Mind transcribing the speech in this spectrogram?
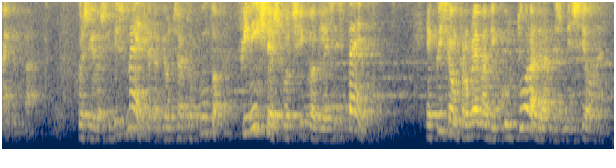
di fatto, così lo si dismette perché a un certo punto finisce il suo ciclo di esistenza e qui c'è un problema di cultura della dismissione.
